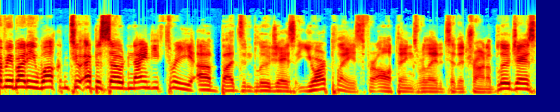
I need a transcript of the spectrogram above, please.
everybody. Welcome to episode 93 of Buds and Blue Jays, your place for all things related to the Toronto Blue Jays.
